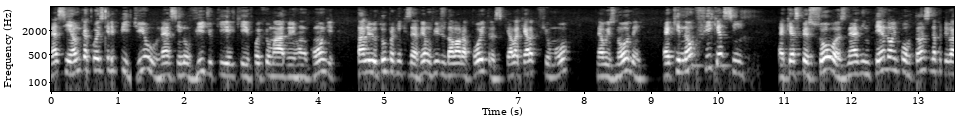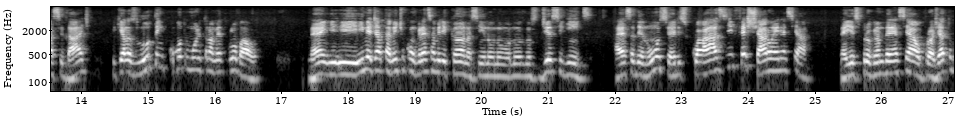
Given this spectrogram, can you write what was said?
Né, assim, a única coisa que ele pediu, né, assim, no vídeo que, que foi filmado em Hong Kong, Tá no YouTube para quem quiser ver um vídeo da Laura Poitras, que ela, que ela que filmou, né, o Snowden, é que não fique assim. É que as pessoas né, entendam a importância da privacidade e que elas lutem contra o monitoramento global. Né, e, e imediatamente o Congresso americano, assim, no, no, no, nos dias seguintes a essa denúncia, eles quase fecharam a NSA. Né, e esse programa da NSA, o projeto,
